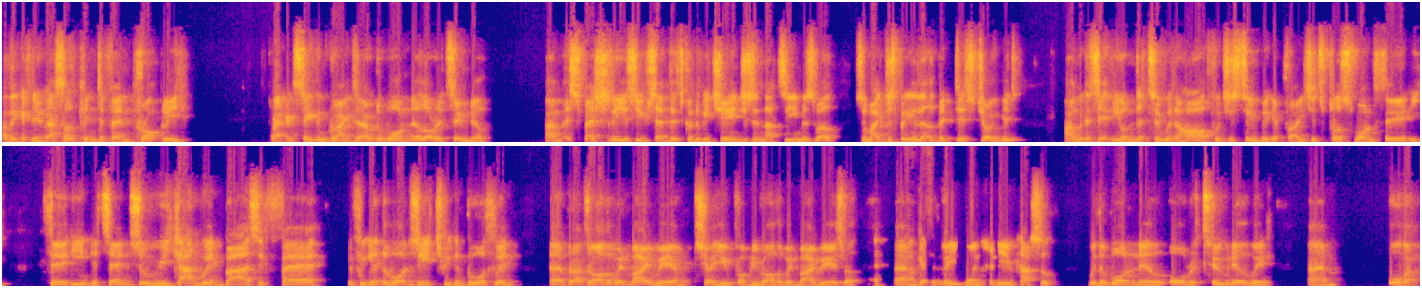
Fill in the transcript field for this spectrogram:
I think if Newcastle can defend properly, I can see them grinding out a 1 0 or a 2 0. Um, especially as you said, there's going to be changes in that team as well. So it might just be a little bit disjointed. I'm going to take the under two and a half, which is too big a price. It's plus 130, 13 to 10. So we can win Baz if uh, if we get the ones each, we can both win. Uh, but I'd rather win my way. I'm sure you'd probably rather win my way as well. Um, get the three points for Newcastle with a 1 0 or a 2 0 win. Um, over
